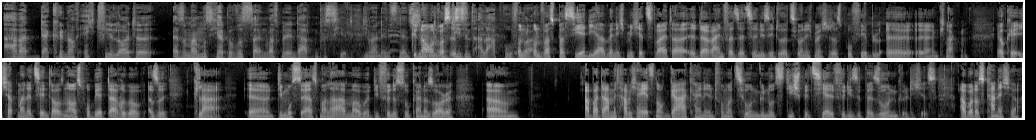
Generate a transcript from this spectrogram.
aber da können auch echt viele Leute, also man muss sich halt bewusst sein, was mit den Daten passiert, die man ins Netz Genau, stellt. und was die ist- sind alle abrufbar. Und, und was passiert ja, wenn ich mich jetzt weiter äh, da reinversetze in die Situation, ich möchte das Profil äh, äh, knacken? Okay, ich habe meine 10.000 ausprobiert, darüber, also klar, äh, die musst du erstmal haben, aber die findest du, keine Sorge. Ähm, aber damit habe ich ja jetzt noch gar keine Informationen genutzt, die speziell für diese Person gültig ist. Aber das kann ich ja.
